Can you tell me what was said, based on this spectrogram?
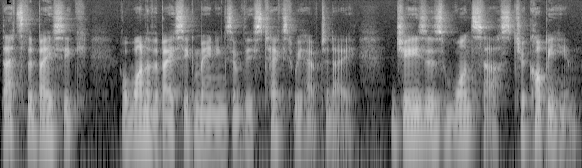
That's the basic, or one of the basic meanings of this text we have today. Jesus wants us to copy him.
